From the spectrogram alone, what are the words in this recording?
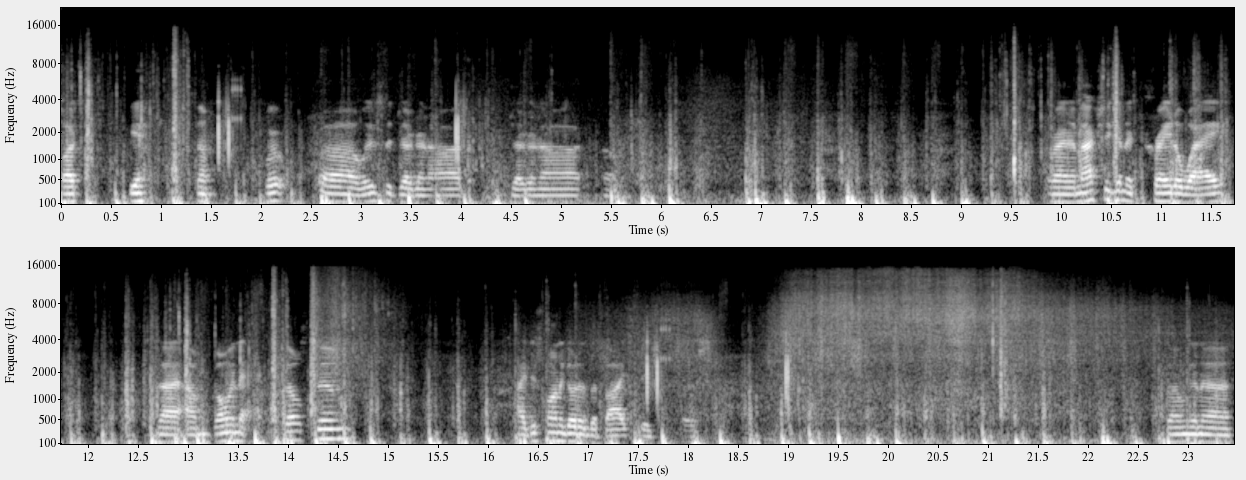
What? Yeah. No. Where? Uh, where's the juggernaut? Juggernaut. Um. Right. I'm actually gonna trade away I, I'm going to Exfil soon. I just want to go to the buy station first. So I'm gonna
